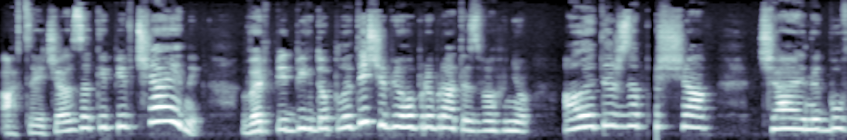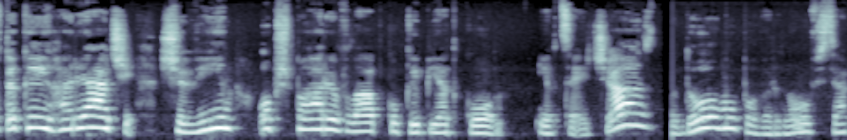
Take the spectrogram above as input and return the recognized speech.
А в цей час закипів чайник. Верть підбіг до плити, щоб його прибрати з вогню, але теж запищав. Чайник був такий гарячий, що він обшпарив лапку кип'ятком. І в цей час додому повернувся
